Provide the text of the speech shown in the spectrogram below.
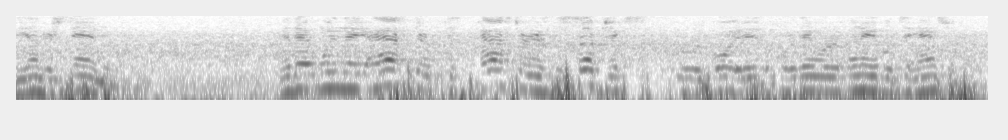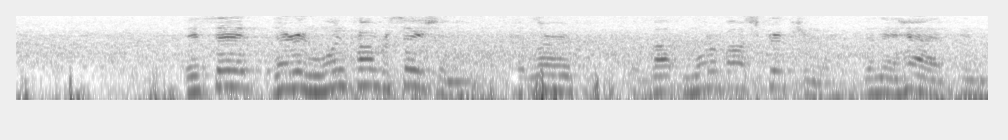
the understanding and that when they asked their pastors the subjects were avoided or they were unable to answer them. They said they're in one conversation had learned about more about Scripture than they had in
